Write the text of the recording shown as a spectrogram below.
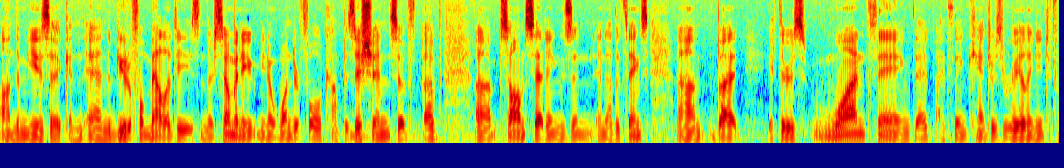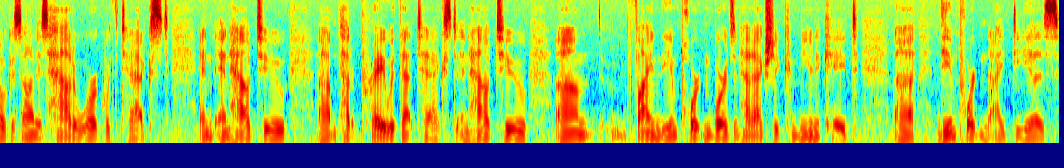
on the music and, and the beautiful melodies. And there's so many, you know, wonderful compositions of, of um, psalm settings and, and other things. Um, but if there's one thing that I think cantors really need to focus on is how to work with text and, and how to um, how to pray with that text and how to um, find the important words and how to actually communicate uh, the important ideas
